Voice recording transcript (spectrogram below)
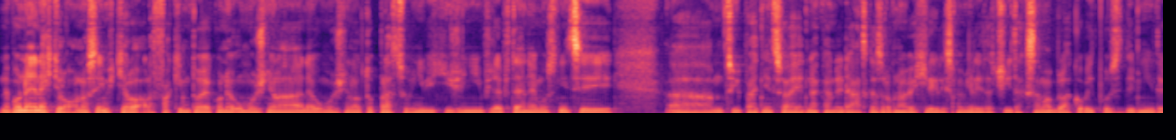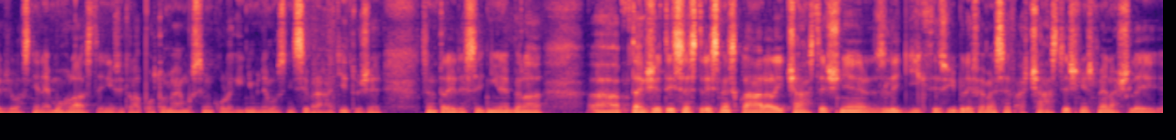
nebo ne nechtělo, ono se jim chtělo, ale fakt jim to jako neumožnilo, neumožnilo to pracovní vytížení v té nemocnici. Um, případně třeba jedna kandidátka zrovna ve chvíli, kdy jsme měli začít, tak sama byla covid pozitivní, takže vlastně nemohla. Stejně říkala, potom já musím kolegyním v nemocnici vrátit, protože jsem tady deset dní nebyla. Uh, takže ty sestry jsme skládali částečně z lidí, kteří byli v MSF a částečně jsme našli uh,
